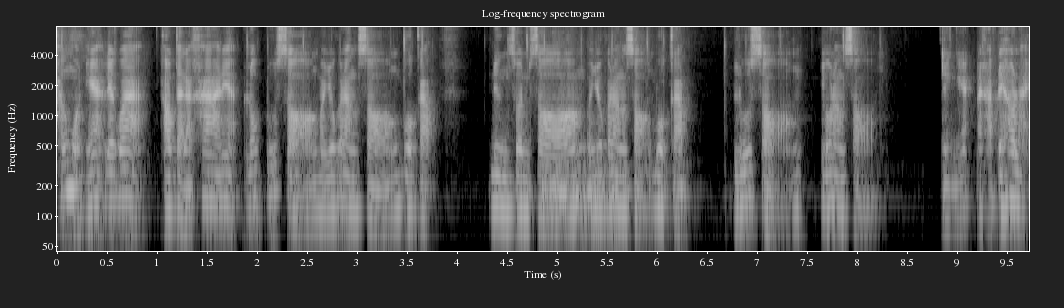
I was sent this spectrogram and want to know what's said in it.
ทั้งหมดเนี่ยเรียกว่าเอาแต่ละค่าเนี่ยลบรูทสองมายกกำลังสองบวกกับ1ส่วน2มายกกำลังสองบวกกับรูทสองยกกำลังสองอย่างเงี้ยนะครับได้เท่าไหร่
